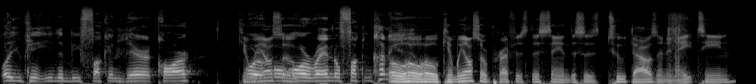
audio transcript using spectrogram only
or you can either be fucking Derek Carr Can or, we also? or, or Randall fucking Cunningham. oh, ho, ho. Can we also preface this saying this is 2018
